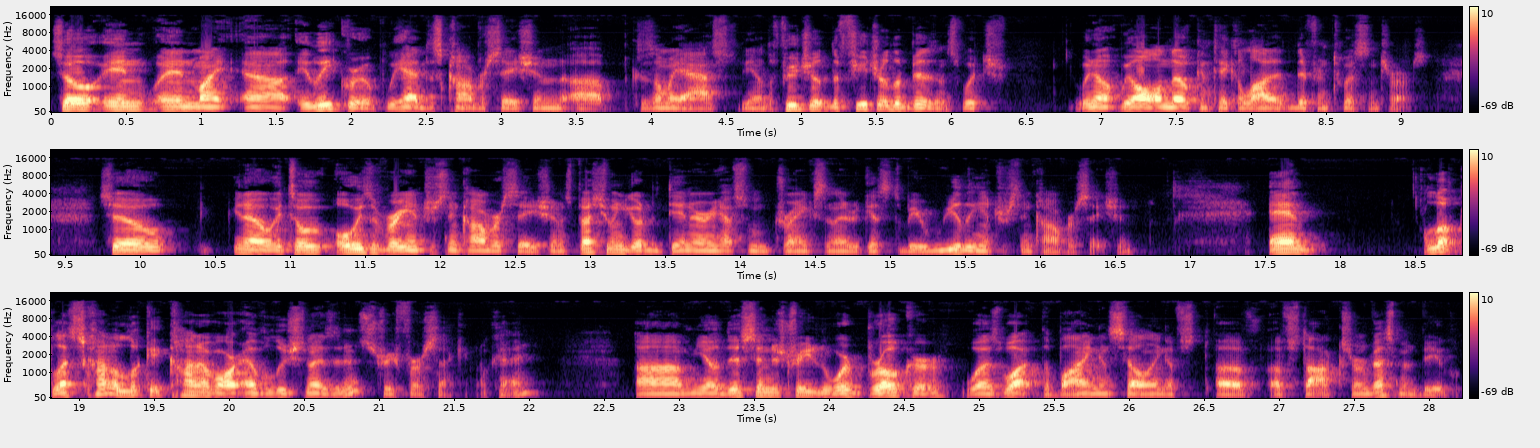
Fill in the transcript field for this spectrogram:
So in in my uh, elite group, we had this conversation uh, because somebody asked, you know, the future the future of the business, which we know we all know can take a lot of different twists and turns. So, you know, it's always a very interesting conversation, especially when you go to dinner and you have some drinks, and then it gets to be a really interesting conversation. And look, let's kind of look at kind of our evolution as an industry for a second, okay? Um, you know, this industry, the word broker was what? The buying and selling of, of, of stocks or investment vehicle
